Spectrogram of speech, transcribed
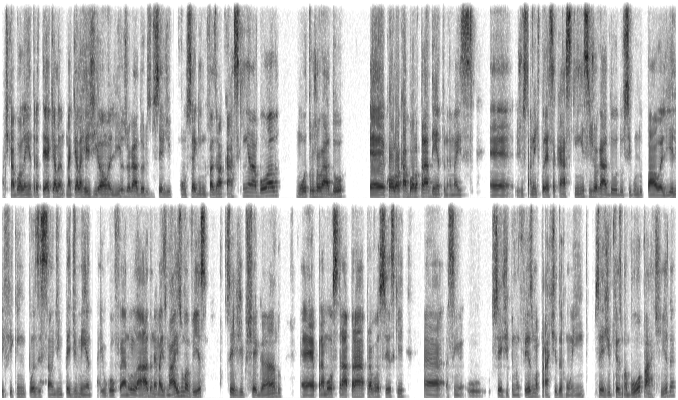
acho que a bola entra até aquela, naquela região ali, os jogadores do Sergipe conseguem fazer uma casquinha na bola, um outro jogador é, coloca a bola para dentro, né, mas é, justamente por essa casquinha, esse jogador do segundo pau ali, ele fica em posição de impedimento. Aí o gol foi anulado, né? Mas mais uma vez, o Sergipe chegando é, para mostrar para vocês que é, assim, o, Sergipe não fez uma partida ruim, o Sergipe fez uma boa partida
